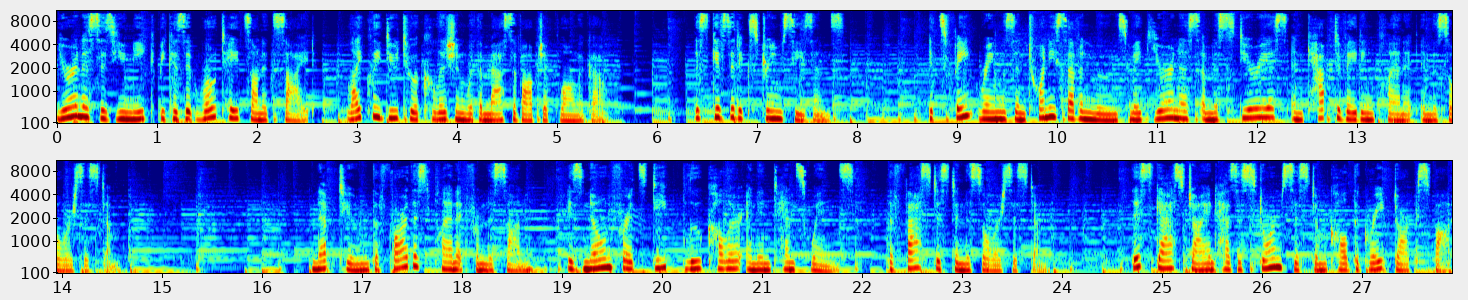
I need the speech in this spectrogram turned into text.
Uranus is unique because it rotates on its side, likely due to a collision with a massive object long ago. This gives it extreme seasons. Its faint rings and 27 moons make Uranus a mysterious and captivating planet in the solar system. Neptune, the farthest planet from the Sun, is known for its deep blue color and intense winds, the fastest in the solar system. This gas giant has a storm system called the Great Dark Spot,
